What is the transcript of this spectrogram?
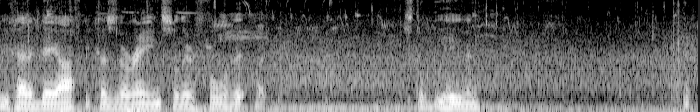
We've had a day off because of the rain, so they're full of it, but still behaving.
